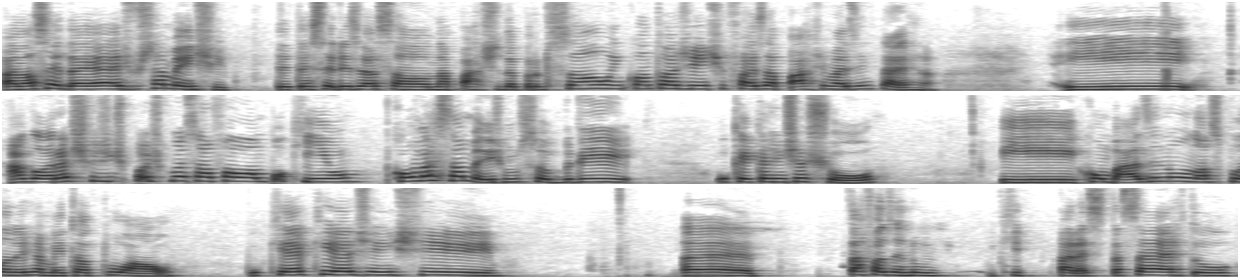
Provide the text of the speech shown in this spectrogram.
a nossa ideia é justamente ter terceirização na parte da produção, enquanto a gente faz a parte mais interna. E agora acho que a gente pode começar a falar um pouquinho, conversar mesmo sobre o que, que a gente achou. E com base no nosso planejamento atual, o que é que a gente é, tá fazendo que parece estar tá certo,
